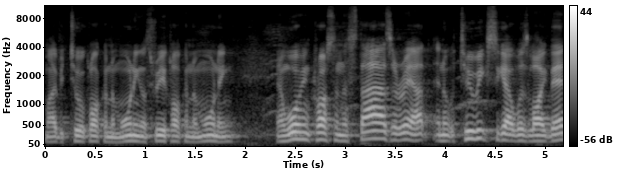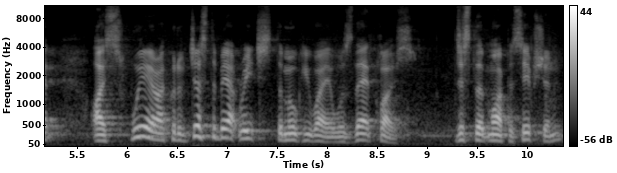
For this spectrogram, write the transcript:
maybe 2 o'clock in the morning or 3 o'clock in the morning and I'm walking across and the stars are out and it, two weeks ago it was like that. I swear I could have just about reached the Milky Way. It was that close, just the, my perception.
